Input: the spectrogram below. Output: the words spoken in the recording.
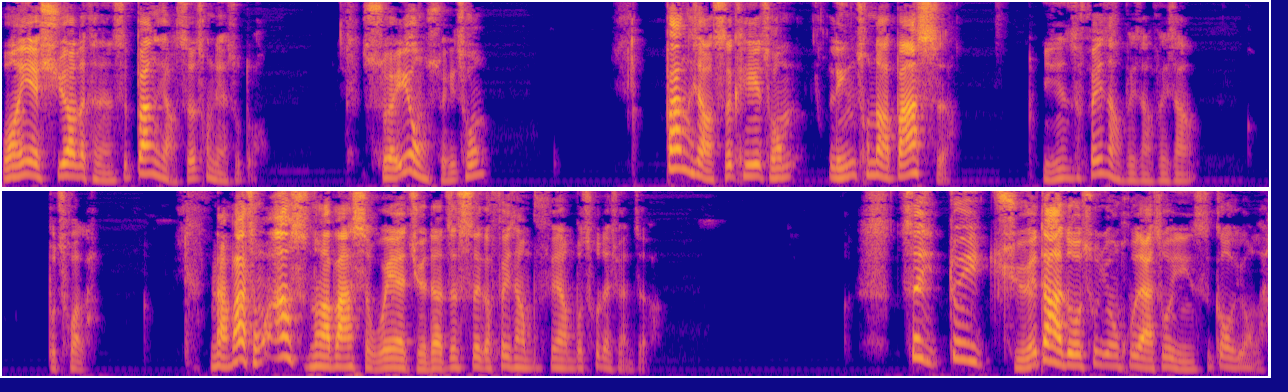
王爷需要的可能是半个小时的充电速度，随用随充，半个小时可以从零充到八十，已经是非常非常非常不错了。哪怕从二十充到八十，我也觉得这是个非常非常不错的选择。这对于绝大多数用户来说已经是够用了。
